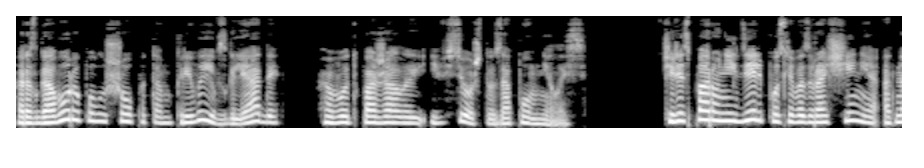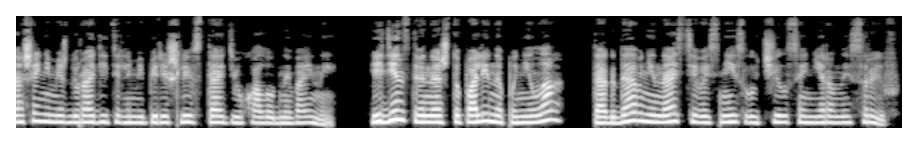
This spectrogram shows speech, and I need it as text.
Разговоры полушепотом, кривые взгляды — вот, пожалуй, и все, что запомнилось. Через пару недель после возвращения отношения между родителями перешли в стадию холодной войны. Единственное, что Полина поняла, Тогда в ненастье с ней случился нервный срыв.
